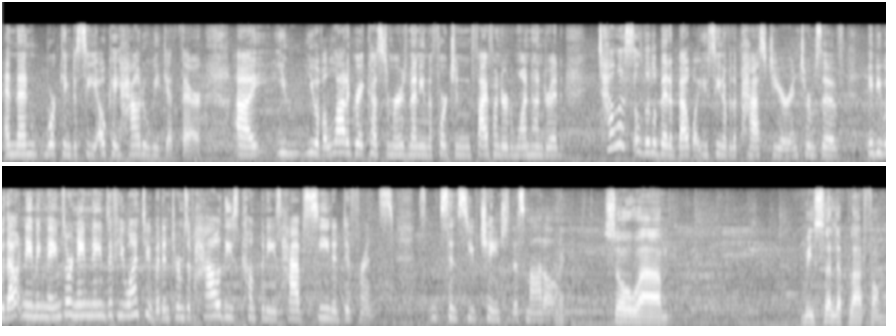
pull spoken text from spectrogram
and then working to see, okay, how do we get there? Uh, you, you have a lot of great customers, many in the Fortune 500, 100. Tell us a little bit about what you've seen over the past year in terms of, maybe without naming names, or name names if you want to, but in terms of how these companies have seen a difference since you've changed this model? Right. So um, we sell a platform.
